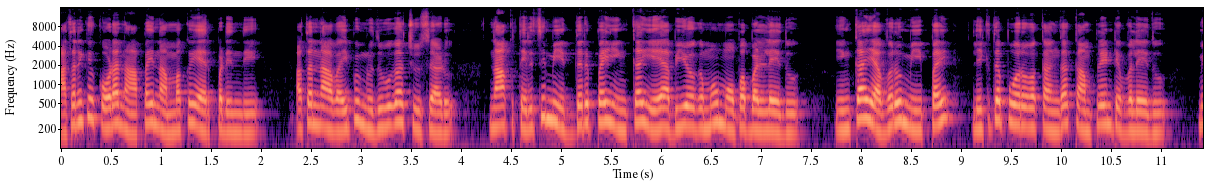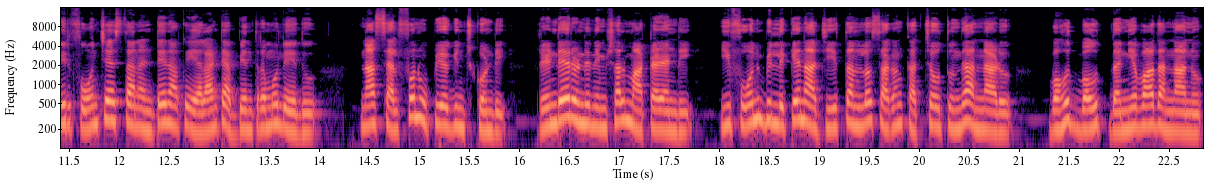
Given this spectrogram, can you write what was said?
అతనికి కూడా నాపై నమ్మకం ఏర్పడింది. అతను నా వైపు మృదువుగా చూశాడు. నాకు తెలిసి మీ ఇద్దరిపై ఇంకా ఏ అభియోగమూ మోపబడలేదు. ఇంకా ఎవరూ మీపై లిఖితపూర్వకంగా కంప్లైంట్ ఇవ్వలేదు. మీరు ఫోన్ చేస్తానంటే నాకు ఎలాంటి అభ్యంతరమూ లేదు. నా సెల్ ఫోన్ ఉపయోగించుకోండి. రెండే రెండు నిమిషాలు మాట్లాడండి. ఈ ఫోన్ బిల్లుకే నా జీతంలో సగం ఖర్చవుతుంది అన్నాడు. బహుత్ బహుత్ ధన్యవాద్ అన్నాను.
